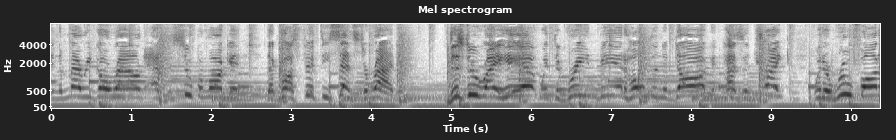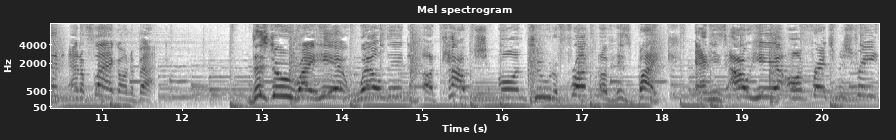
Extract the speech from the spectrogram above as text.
in the merry-go-round at the supermarket that costs 50 cents to ride it. This dude right here with the green beard holding the dog has a trike with a roof on it and a flag on the back. This dude right here welded a couch onto the front of his bike. And he's out here on Frenchmen Street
